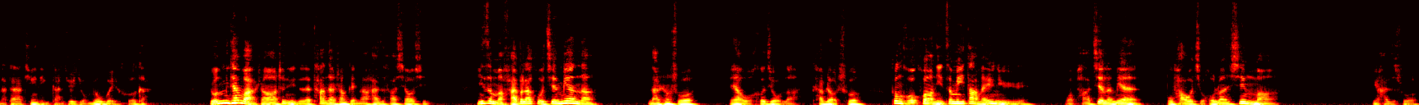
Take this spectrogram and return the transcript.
那大家听一听，感觉有没有违和感？有那么一天晚上啊，这女的在探探上给男孩子发消息：“你怎么还不来和我见面呢？”男生说：“哎呀，我喝酒了，开不了车。更何况你这么一大美女，我怕见了面，不怕我酒后乱性吗？”女孩子说：“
